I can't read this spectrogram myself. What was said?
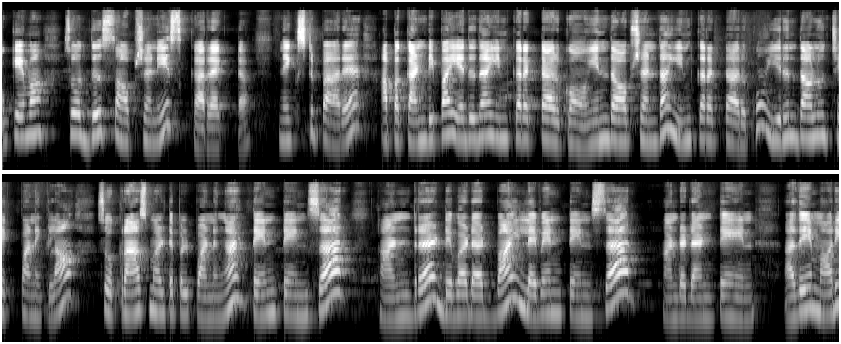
ஓகேவா so this option is correct next பாரு. அப்போ கண்டிப்பாக எது தான் இன்கரெக்டாக இருக்கும் இந்த ஆப்ஷன் தான் இன்கரெக்டாக இருக்கும். இருந்தாலும் செக் பண்ணிக்கலாம். ஸோ கிராஸ் மல்டிபிள் பண்ணுங்கள் ten ten are hundred divided by eleven ten are hundred and ten அதே மாதிரி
